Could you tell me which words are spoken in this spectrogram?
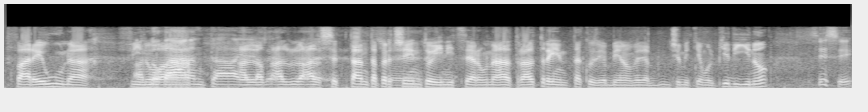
fare una fino Al a- 90 e alla- il- al, al eh, 70% certo. e iniziare un'altra al 30%, così abbiamo- ci mettiamo il piedino, Sì, sì.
